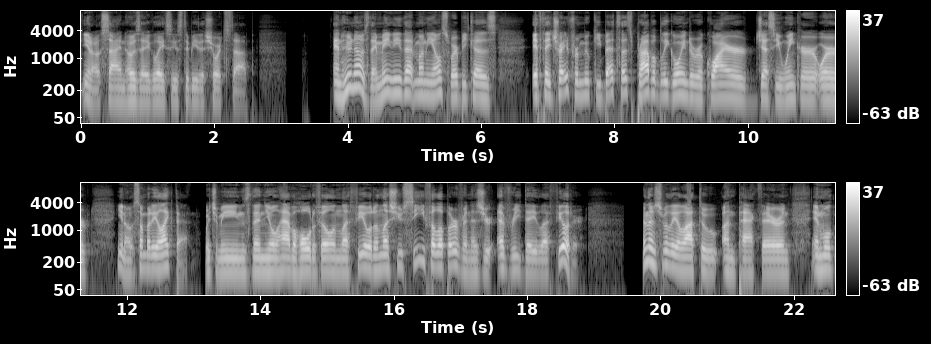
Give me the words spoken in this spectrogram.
you know, sign Jose Iglesias to be the shortstop. And who knows, they may need that money elsewhere because if they trade for Mookie Betts, that's probably going to require Jesse Winker or, you know, somebody like that. Which means then you'll have a hole to fill in left field unless you see Phillip Ervin as your everyday left fielder. And there's really a lot to unpack there, and, and we'll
